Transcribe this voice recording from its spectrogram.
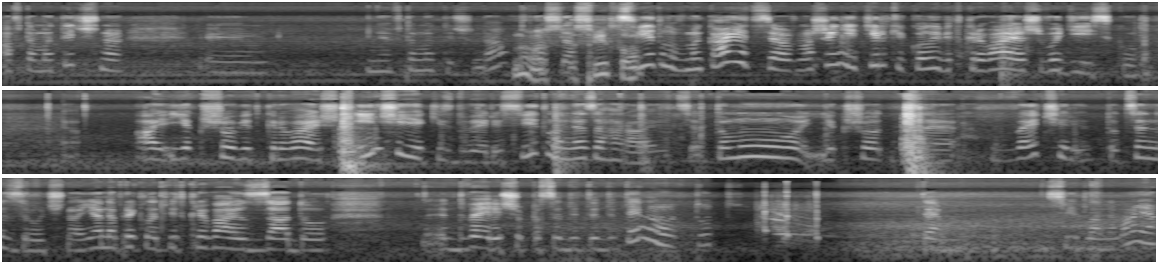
автоматично. Автоматично, да? Ну, Просто світло. Світло вмикається в машині тільки коли відкриваєш водійську. А якщо відкриваєш інші якісь двері, світло не загорається. Тому, якщо це ввечері, то це незручно. Я, наприклад, відкриваю ззаду двері, щоб посадити дитину. Тут темно. Світла немає,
